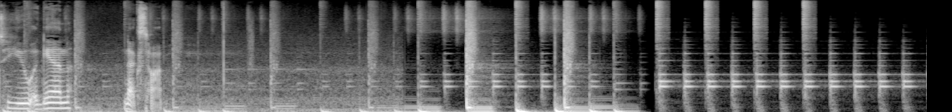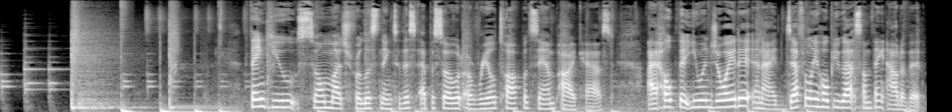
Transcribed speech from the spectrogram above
to you again next time. Thank you so much for listening to this episode of Real Talk with Sam podcast. I hope that you enjoyed it, and I definitely hope you got something out of it.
